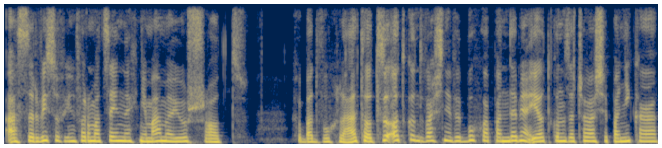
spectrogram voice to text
a serwisów informacyjnych nie mamy już od chyba dwóch lat, od, odkąd właśnie wybuchła pandemia i odkąd zaczęła się panika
